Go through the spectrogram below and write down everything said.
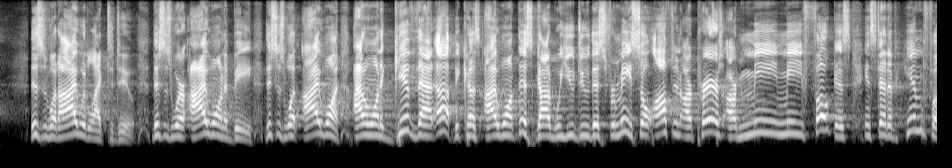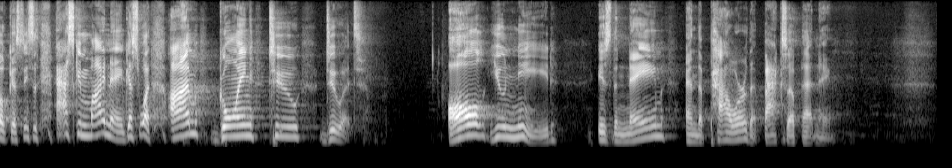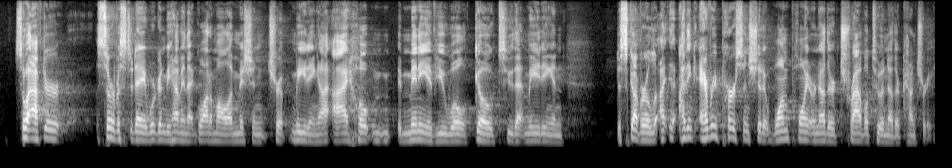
This is what I would like to do. This is where I want to be. This is what I want. I don't want to give that up because I want this. God, will you do this for me? So often our prayers are me, me focused instead of Him focused. He says, Ask Him my name. Guess what? I'm going to do it. All you need is the name and the power that backs up that name. So after service today, we're going to be having that Guatemala mission trip meeting. I, I hope m- many of you will go to that meeting and discover. I, I, think every person should, at one point or another, travel to another country.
